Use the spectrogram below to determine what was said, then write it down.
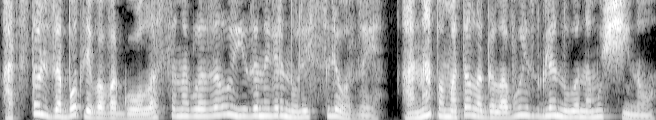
От столь заботливого голоса на глаза Луизы навернулись слезы. Она помотала головой и взглянула на мужчину.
